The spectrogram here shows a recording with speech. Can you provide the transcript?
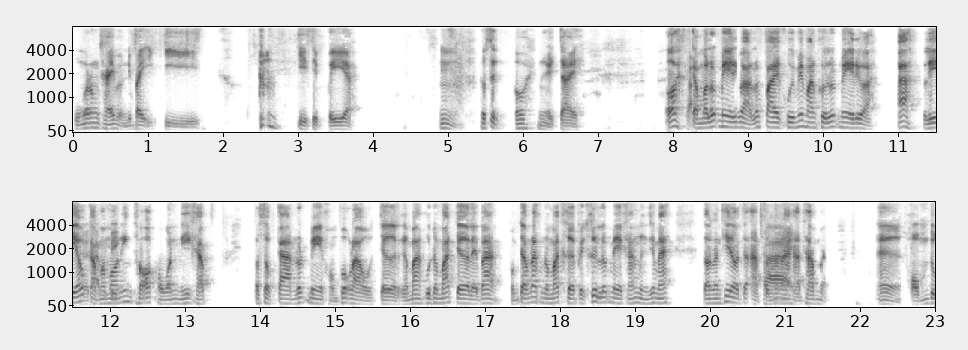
คุณก็ต้องใช้แบบนี้ไปอีกกี่ กี่สิบปีอะ อืมรู้สึก โอ้ยเหนื่อยใจโอ้ยครับกลับมารถเมย์ดีกว่า รถไฟคุยไม่มันคุยรถเมย์ดีกว่าอะเลี้ยวเชิญครับกลับมาพี่ปิ๊ก Morning Talk ของวันนี้ครับ ประสบการณ์รถเมย์ของพวกเราเจออะไรกันบ้างคุณธรรมัสเจออะไรบ้าง ผมจำได้คุณธรรมัสเคยไปขึ้นรถเมย์ครั้งหนึ่งใช่ไหมตอนนั้นที่เราจะอัดสนทนาหาธรรมอะเออ ผมดู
